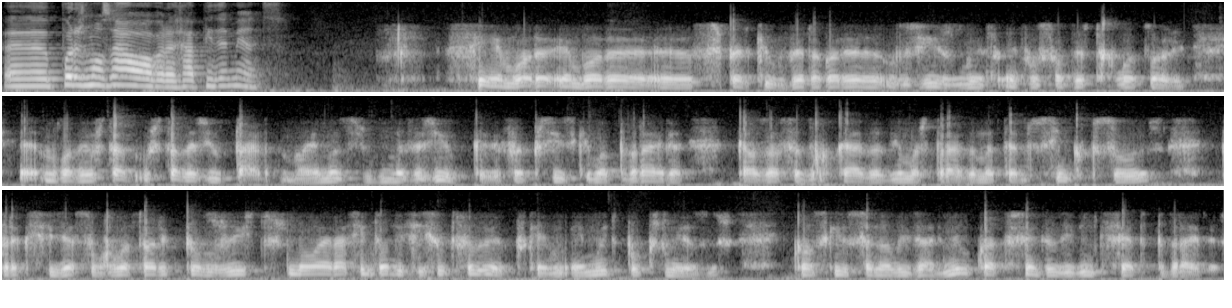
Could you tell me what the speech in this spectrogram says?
uh, pôr as mãos à obra rapidamente. Sim, embora, embora uh, se espere que o Governo agora legisle em, em função deste relatório. Uh, mas, o, Estado, o Estado agiu tarde, não é? Mas, mas agiu, foi preciso que uma pedreira causasse a derrocada de uma estrada matando cinco pessoas para que se fizesse um relatório que, pelos vistos, não era assim tão difícil de fazer, porque em, em muito poucos meses conseguiu-se analisar 1.427 pedreiras.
